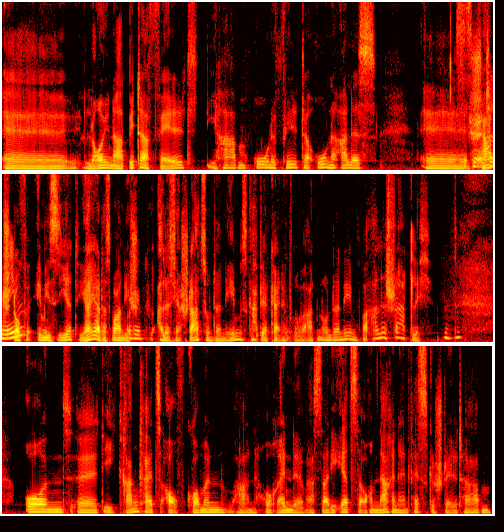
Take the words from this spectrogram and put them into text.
äh, Leuna Bitterfeld, die haben ohne Filter, ohne alles äh, Schadstoffe emissiert. Ja, ja, das waren die okay. alles ja Staatsunternehmen. Es gab ja keine privaten Unternehmen, war alles staatlich. Mhm. Und äh, die Krankheitsaufkommen waren horrende, was da die Ärzte auch im Nachhinein festgestellt haben.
